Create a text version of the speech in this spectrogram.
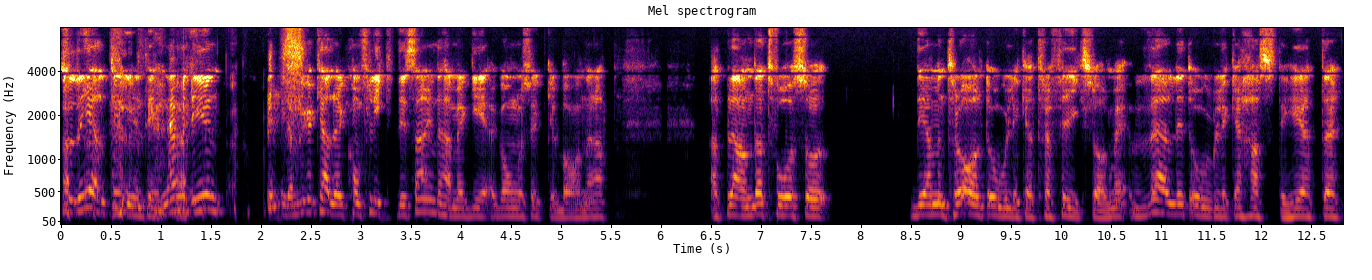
Så det hjälpte ju ingenting. Nej, men det är en, jag brukar kalla det konfliktdesign det här med gång och cykelbanor. Att, att blanda två så diametralt olika trafikslag med väldigt olika hastigheter.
